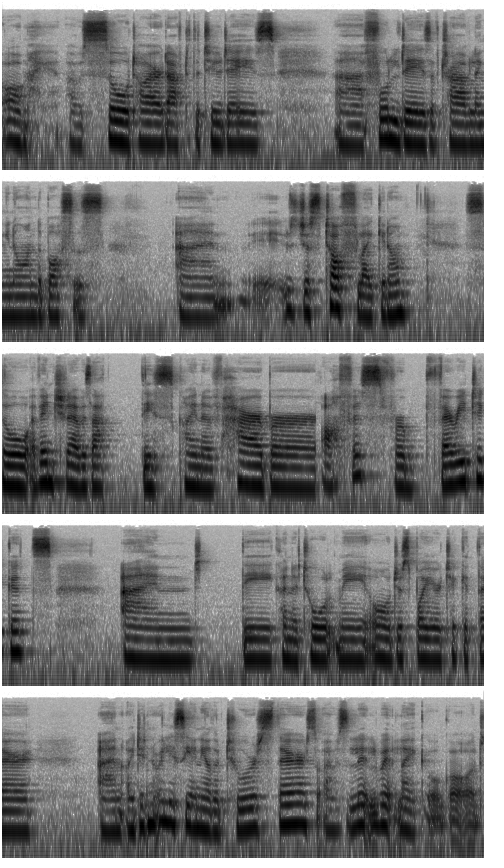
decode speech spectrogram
Oh my, I was so tired after the two days, uh, full days of traveling, you know, on the buses. And it was just tough, like, you know. So eventually I was at this kind of harbour office for ferry tickets. And they kind of told me, oh, just buy your ticket there and I didn't really see any other tourists there, so I was a little bit like, oh God,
